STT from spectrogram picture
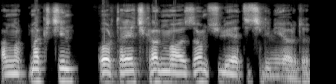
anlatmak için ortaya çıkan muazzam silüeti siliniyordu.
